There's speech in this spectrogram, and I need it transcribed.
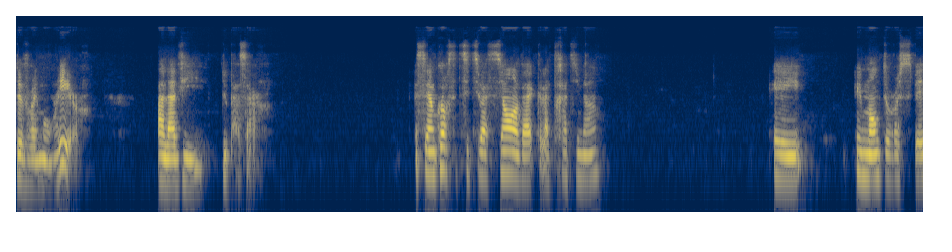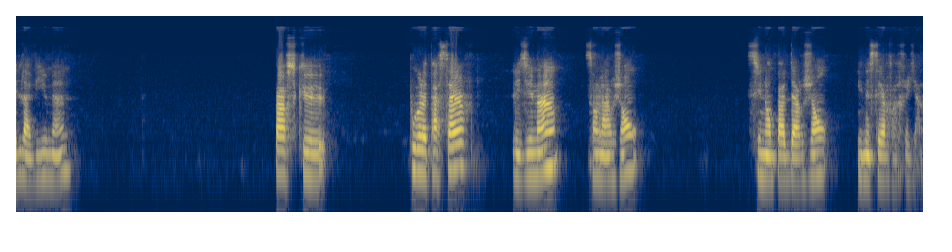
devrait mourir à la vie du passeur. C'est encore cette situation avec la traite humaine et un manque de respect de la vie humaine. Parce que pour le passeur, les humains sont l'argent. S'ils n'ont pas d'argent, ils ne servent à rien.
